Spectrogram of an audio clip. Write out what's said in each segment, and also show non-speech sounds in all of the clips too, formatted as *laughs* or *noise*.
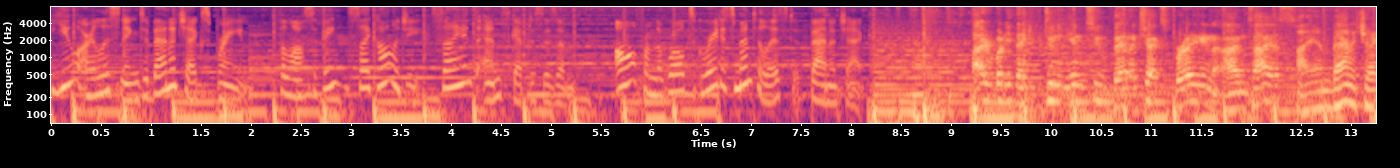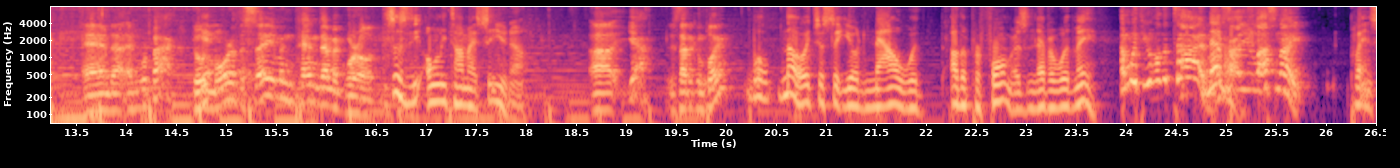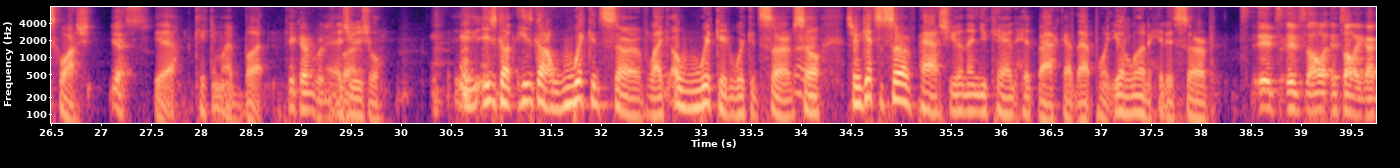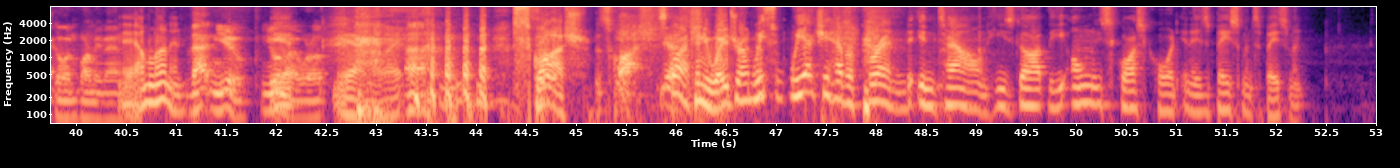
You are listening to Banachek's Brain philosophy, psychology, science, and skepticism. All from the world's greatest mentalist, Banachek. Hi, everybody. Thank you for tuning in to Banachek's Brain. I'm Tyus. I am Banachek. And, uh, and we're back doing Yeah. more of the same in pandemic world. This is the only time I see you now. Uh, yeah. Is that a complaint? Well, no, it's just that you're now with other performers, never with me. I'm with you all the time. Never. I saw you last night. Playing squash. Yes. Yeah, kicking my butt. Kick everybody's as butt. usual. He- he's got he's got a wicked serve, like a wicked, wicked serve. So so he gets a serve past you, and then you can't hit back at that point. You got to learn to hit his serve. It's it's all it's all I got going for me, man. Yeah, I'm learning. That and you. You yeah. in my world. Yeah, all right. *laughs* Uh, *laughs* squash. *laughs* Squash. Squash. Can you wager on we this? we actually have a friend in town. He's got the only squash court in his basement's basement.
